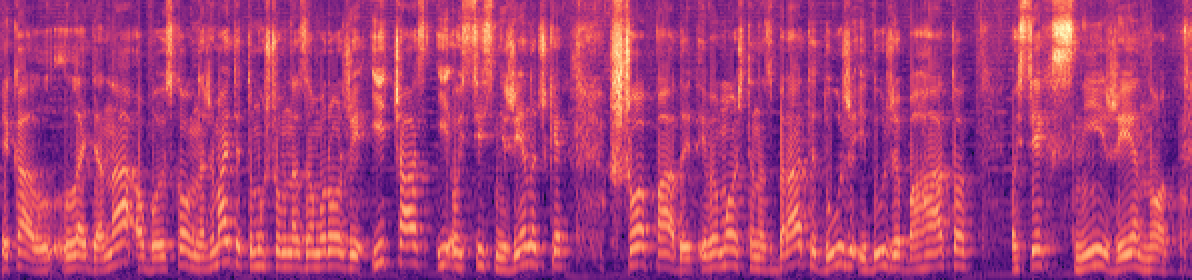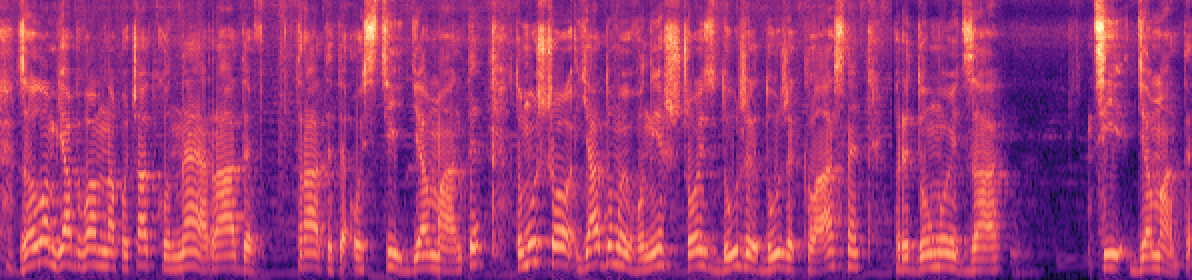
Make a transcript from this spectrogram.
яка ледяна, обов'язково нажимайте, тому що вона заморожує і час, і ось ці сніжиночки, що падають. І ви можете назбирати дуже і дуже багато ось цих сніжинок. Загалом я б вам на початку не радив тратити ось ці діаманти, тому що я думаю, вони щось дуже-дуже класне придумують за. Ці діаманти.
